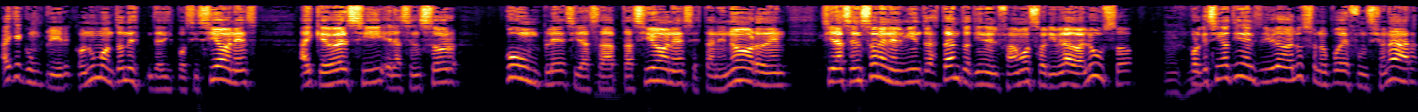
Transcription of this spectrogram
hay que cumplir con un montón de, de disposiciones, hay que ver si el ascensor cumple, si las adaptaciones están en orden, si el ascensor en el mientras tanto tiene el famoso librado al uso, porque si no tiene el librado al uso no puede funcionar,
